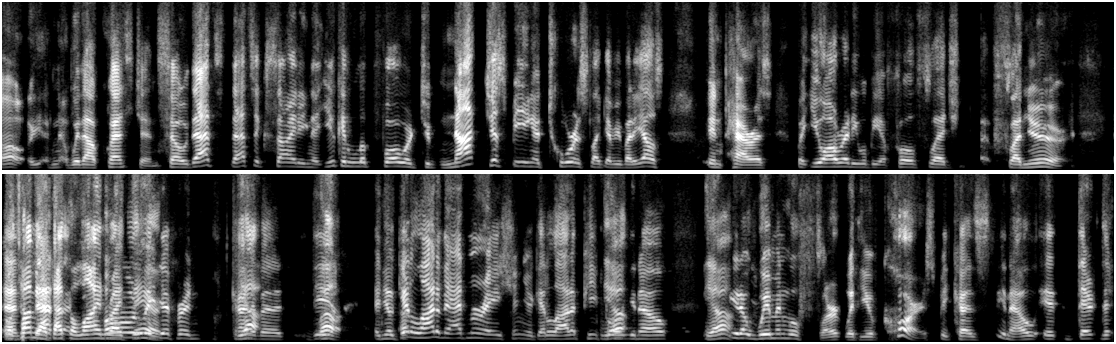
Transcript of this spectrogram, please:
Oh, yeah, no, without question. So that's that's exciting that you can look forward to not just being a tourist like everybody else in Paris, but you already will be a full fledged flaneur. Well, And Tommy, I got the line right totally there. different kind Yeah. of a deal. Well, and you'll get a lot of admiration. You'll get a lot of people. Yeah. You know, Yeah. you know, women will flirt with you, of course, because you know it. They're, the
